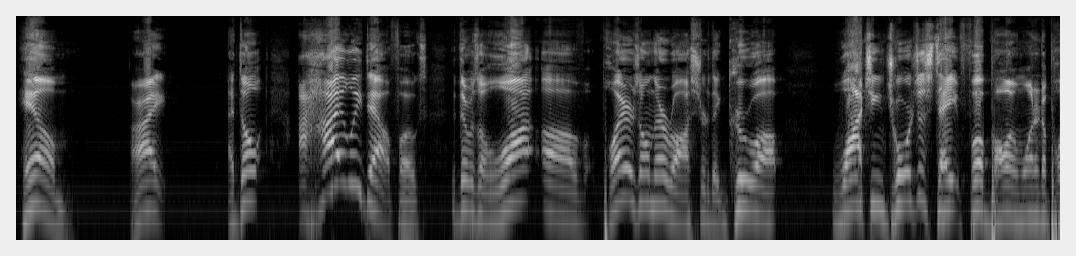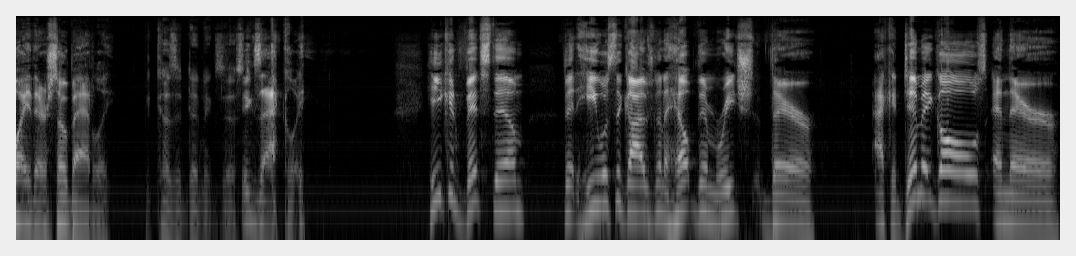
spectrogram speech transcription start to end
Him. All right. I don't. I highly doubt, folks, that there was a lot of players on their roster that grew up watching Georgia State football and wanted to play there so badly. Because it didn't exist. Exactly. He convinced them that he was the guy who was going to help them reach their academic goals and their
